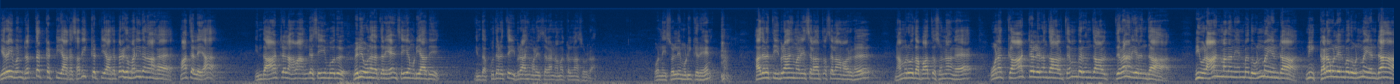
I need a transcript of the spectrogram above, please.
இறைவன் இரத்தக்கட்டியாக சதிக்கட்டியாக பிறகு மனிதனாக மாற்றலையா இந்த ஆற்றல் அவன் அங்கே செய்யும்போது வெளி உலகத்தில் ஏன் செய்ய முடியாது? இந்த குதிரத்தை இப்ராஹிம் அலையாம் நமக்கெல்லாம் சொல்கிறான் உன்னை சொல்லி முடிக்கிறேன். ஹதரத் இப்ராஹிம் அலை சலாத்து வலாம் அவர்கள் நம்ரூதை பார்த்து சொன்னாங்க உனக்கு ஆற்றல் இருந்தால் தெம்பிருந்தால் திறன் இருந்தால் நீ ஒரு ஆண்மகன் என்பது உண்மை என்றால் நீ கடவுள் என்பது உண்மை என்றால்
